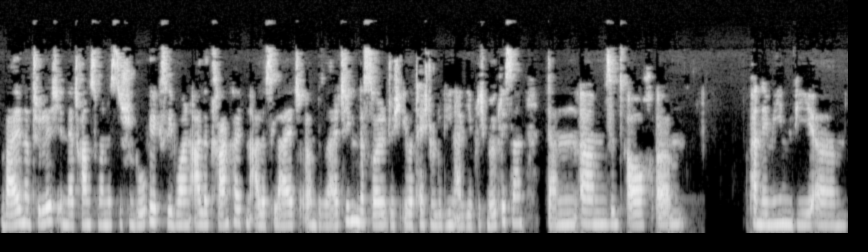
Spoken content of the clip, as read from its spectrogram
weil natürlich in der transhumanistischen Logik, sie wollen alle Krankheiten, alles Leid ähm, beseitigen. Das soll durch ihre Technologien angeblich möglich sein. Dann ähm, sind auch ähm, Pandemien wie ähm,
